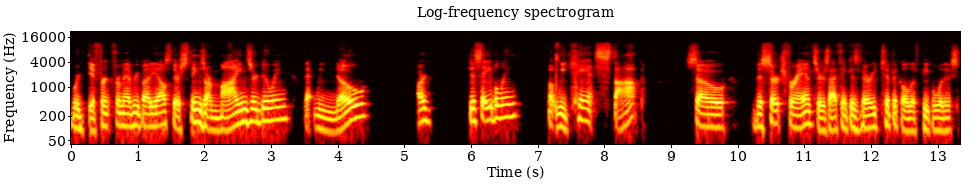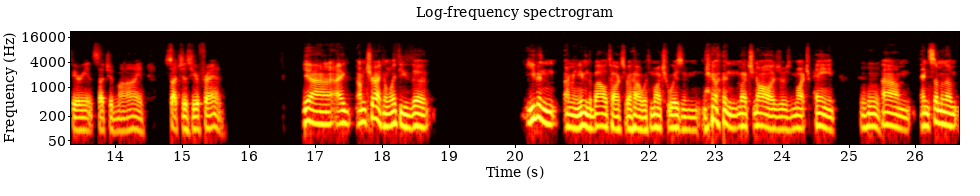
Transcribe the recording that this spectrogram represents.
we're different from everybody else. There's things our minds are doing that we know are disabling, but we can't stop. So the search for answers, I think, is very typical of people with experience such as mine, such as your friend. Yeah, I, I'm tracking with you. The even I mean, even the Bible talks about how with much wisdom you know, and much knowledge, there's much pain. Mm-hmm. Um, and some of the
